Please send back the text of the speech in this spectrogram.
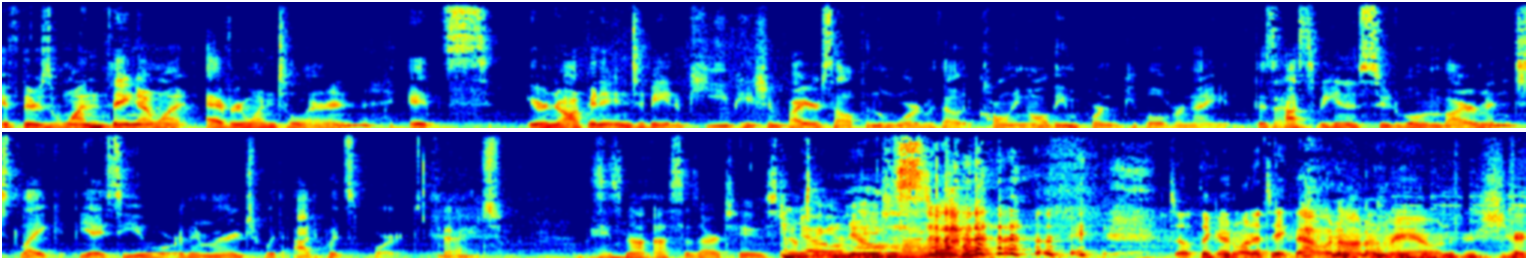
if there's one thing I want everyone to learn, it's you're not going to intubate a PE patient by yourself in the ward without calling all the important people overnight. This has to be in a suitable environment, like the ICU or the emerge, with adequate support. This is not us as R2s jumping No. in. No. You Just, don't think I'd want to take that one on on my own for sure.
